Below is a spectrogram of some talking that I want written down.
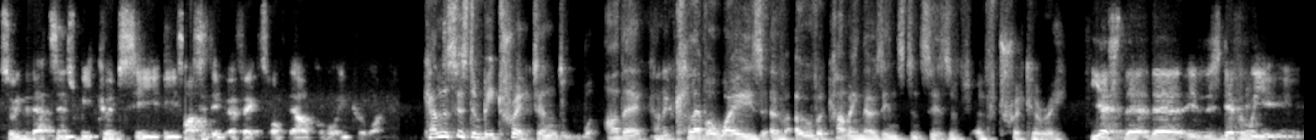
So in that sense, we could see these positive effects of the alcohol interlock. Can the system be tricked? And are there kind of clever ways of overcoming those instances of, of trickery? Yes, the, the, it is definitely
